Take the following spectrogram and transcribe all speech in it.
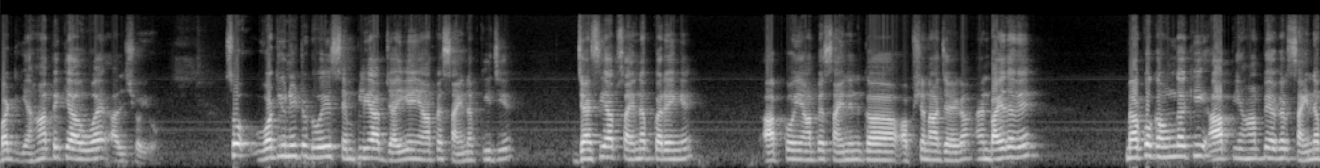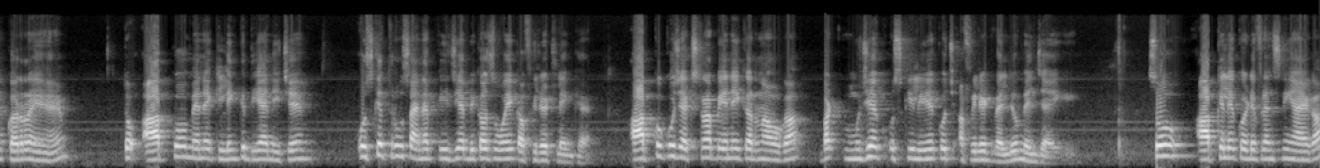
but यहाँ पे क्या हुआ है? I show you so what you need to do is simply आप जाइए, यहाँ पे साइन अप कीजिए। जैसे आप साइन अप करेंगे आपको यहाँ पे साइन इन का ऑप्शन आ जाएगा। एंड बाय द वे मैं आपको कहूँगा कि आप यहाँ पे अगर साइन अप कर रहे हैं तो आपको मैंने एक लिंक दिया नीचे। उसके थ्रू साइन अप कीजिए बिकॉज़ वो एक अफिलेट लिंक है। आपको कुछ एक्स्ट्रा पे नहीं करना होगा बट मुझे उसके लिए कुछ अफिलेट वैल्यू मिल जाएगी। सो so, आपके लिए कोई डिफरेंस नहीं आएगा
